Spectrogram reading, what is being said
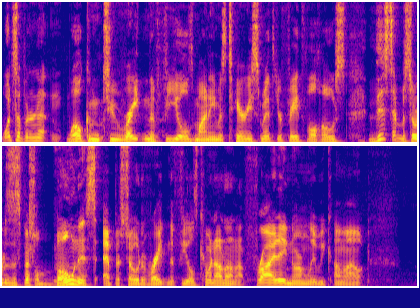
What's up, Internet? Welcome to Right in the Fields. My name is Terry Smith, your faithful host. This episode is a special bonus episode of Right in the Fields coming out on a Friday. Normally, we come out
